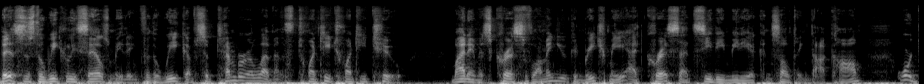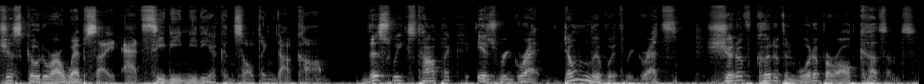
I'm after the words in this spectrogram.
This is the weekly sales meeting for the week of September 11th, 2022. My name is Chris Fleming. You can reach me at chris at cdmediaconsulting.com or just go to our website at cdmediaconsulting.com. This week's topic is regret. Don't live with regrets. Should've, could've, and would've are all cousins.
